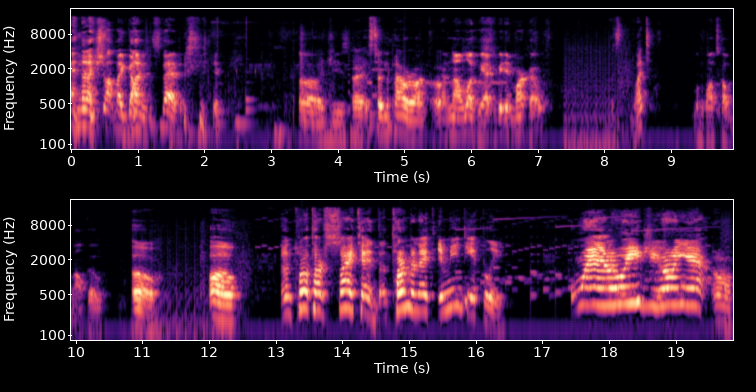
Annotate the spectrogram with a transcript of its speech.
and then I shot my gun instead. Oh, jeez. All right, let's turn the power on. Oh, and now look, we activated Marco. that's- what? Well, the bot's called Malco. Oh, oh. Intruder sighted. Terminate immediately. Well, Luigi, oh yeah. Oh.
